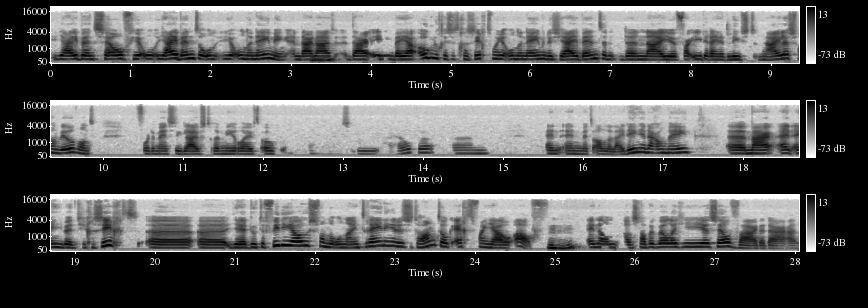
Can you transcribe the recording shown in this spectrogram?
jij bent zelf, je, jij bent on- je onderneming. En daarna, daarin ben jij ook nog eens het gezicht van je onderneming. Dus jij bent de, de naaier waar iedereen het liefst naailes van wil. Want voor de mensen die luisteren, Merel heeft ook eh, mensen die haar helpen. ehm, en, en met allerlei dingen daaromheen. Eh, maar, en, en je bent je gezicht. eh, je doet de video's van de online trainingen. Dus het hangt ook echt van jou af. Mhm. En dan, dan snap ik wel dat je je zelfwaarde aan,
